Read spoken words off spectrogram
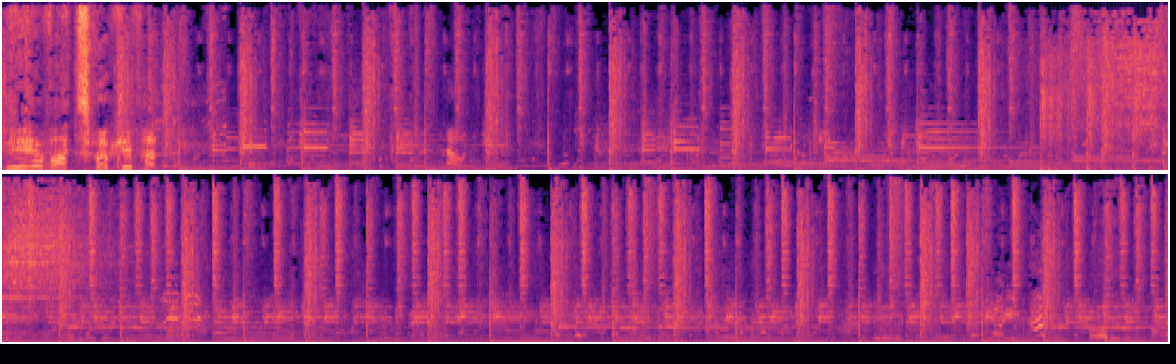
뒤에 talking about? Saturday.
